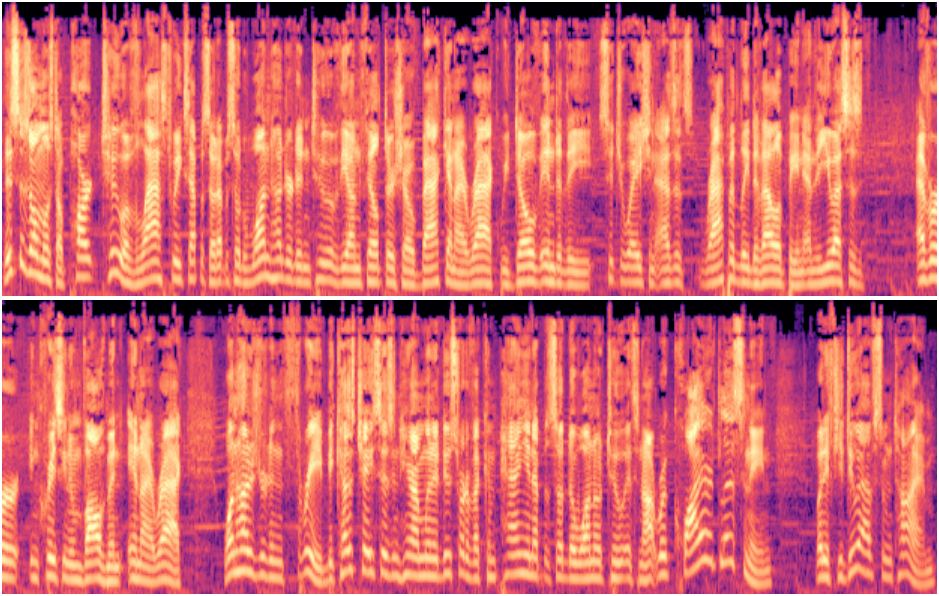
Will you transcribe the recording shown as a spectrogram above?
this is almost a part two of last week's episode, episode 102 of the Unfilter Show. Back in Iraq, we dove into the situation as it's rapidly developing and the U.S.'s ever increasing involvement in Iraq. 103. Because Chase isn't here, I'm going to do sort of a companion episode to 102. It's not required listening, but if you do have some time,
